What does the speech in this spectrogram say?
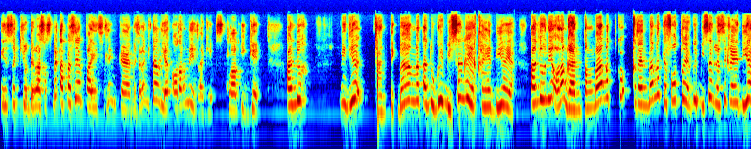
insecure dengan sosmed apa sih yang paling sering? Kayak misalkan kita lihat orang nih lagi scroll IG, aduh, nih dia cantik banget, aduh gue bisa nggak ya kayak dia ya? Aduh nih orang ganteng banget kok, keren banget ya foto ya, gue bisa nggak sih kayak dia?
